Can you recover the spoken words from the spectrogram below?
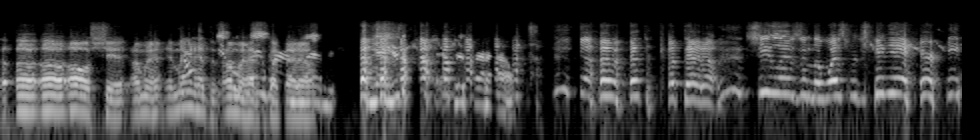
uh, uh, oh shit. I'm gonna am I gonna have to I'm gonna have to cut that out. Yeah, you're have to edit that out. yeah, I'm gonna have to cut that out. She lives in the West Virginia area.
